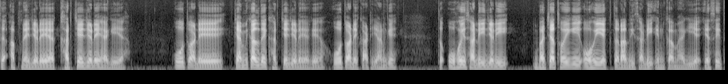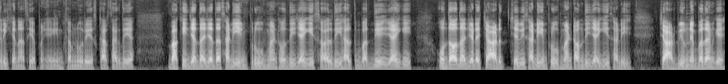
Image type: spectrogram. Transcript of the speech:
ਤੇ ਆਪਣੇ ਜਿਹੜੇ ਆ ਖਰਚੇ ਜਿਹੜੇ ਹੈਗੇ ਆ, ਉਹ ਤੁਹਾਡੇ ਕੈਮੀਕਲ ਦੇ ਖਰਚੇ ਜਿਹੜੇ ਹੈਗੇ ਆ, ਉਹ ਤੁਹਾਡੇ ਘਟ ਜਾਣਗੇ ਤਾਂ ਉਹੀ ਸਾਡੀ ਜਿਹੜੀ ਬਚਤ ਹੋਏਗੀ, ਉਹੀ ਇੱਕ ਤਰ੍ਹਾਂ ਦੀ ਸਾਡੀ ਇਨਕਮ ਹੈਗੀ ਹੈ ਇਸੇ ਤਰੀਕੇ ਨਾਲ ਅਸੀਂ ਆਪਣੀ ਇਨਕਮ ਨੂੰ ਰੇਸ ਕਰ ਸਕਦੇ ਆ। ਬਾਕੀ ਜਦਾਂ ਜਦਾਂ ਸਾਡੀ ਇੰਪਰੂਵਮੈਂਟ ਹੁੰਦੀ ਜਾਏਗੀ ਸੋਇਲ ਦੀ ਹੈਲਥ ਵੱਧਦੀ ਜਾਏਗੀ ਉੱਦਾਂ ਉੱਦਾਂ ਜਿਹੜੇ ਝਾੜ 'ਚ ਵੀ ਸਾਡੀ ਇੰਪਰੂਵਮੈਂਟ ਆਉਂਦੀ ਜਾਏਗੀ, ਸਾਡੀ ਝਾੜ ਵੀ ਉਹਨੇ ਵਧਣਗੇ।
